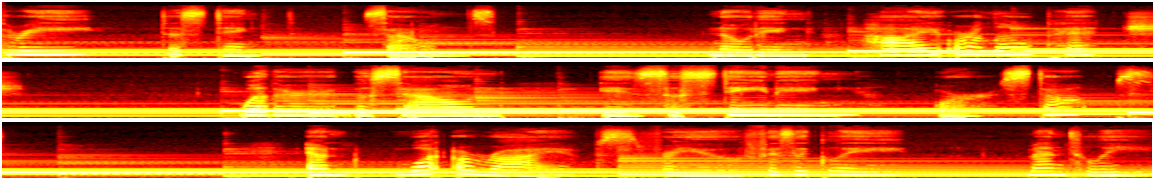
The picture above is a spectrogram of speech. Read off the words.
three distinct sounds, noting high or low pitch, whether the sound is sustaining or stops, and what arrives for you physically, mentally,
